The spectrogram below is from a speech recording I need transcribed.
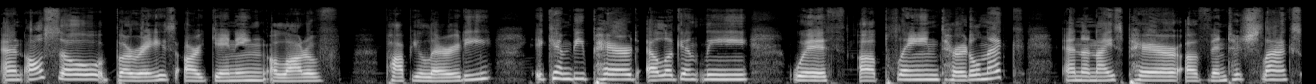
And also berets are gaining a lot of popularity. It can be paired elegantly with a plain turtleneck and a nice pair of vintage slacks,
